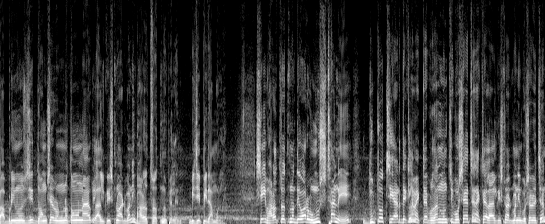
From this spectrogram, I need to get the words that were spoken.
বাবরি মসজিদ ধ্বংসের অন্যতম নায়ক লালকৃষ্ণ আডবাণী ভারতরত্ন পেলেন বিজেপির আমলে। সেই ভারতরত্ন দেওয়ার অনুষ্ঠানে দুটো চেয়ার দেখলাম একটা প্রধানমন্ত্রী বসে আছেন একটা লালকৃষ্ণ আডবাণী বসে রয়েছেন,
